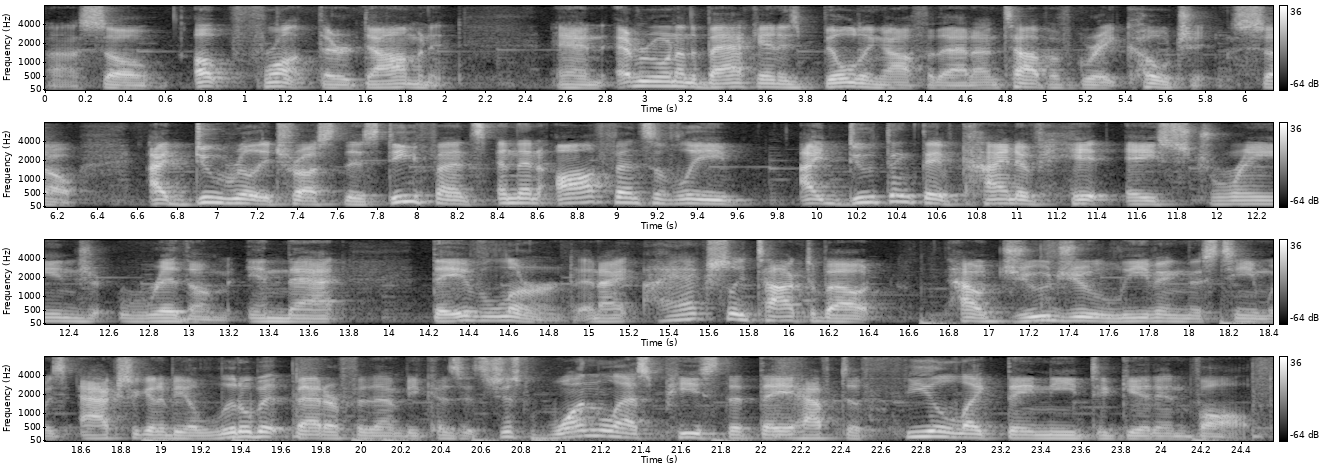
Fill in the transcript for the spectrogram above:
Uh, so up front, they're dominant and everyone on the back end is building off of that on top of great coaching. So I do really trust this defense. And then offensively, I do think they've kind of hit a strange rhythm in that they've learned. And I, I actually talked about how Juju leaving this team was actually going to be a little bit better for them because it's just one less piece that they have to feel like they need to get involved.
